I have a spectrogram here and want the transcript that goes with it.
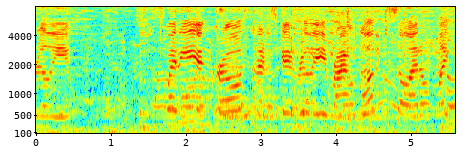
really sweaty and gross, and I just get really riled up. So I don't like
